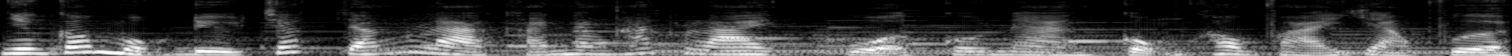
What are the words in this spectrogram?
nhưng có một điều chắc chắn là khả năng hát live của cô nàng cũng không phải dạng vừa.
